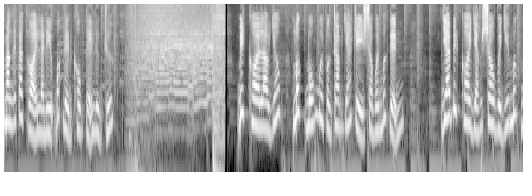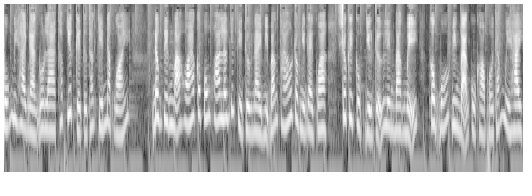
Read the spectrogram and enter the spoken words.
mà người ta gọi là điều bất định không thể lường trước. Bitcoin lao dốc, mất 40% giá trị so với mức đỉnh. Giá Bitcoin giảm sâu về dưới mức 42.000 đô la thấp nhất kể từ tháng 9 năm ngoái. Đồng tiền mã hóa có vốn hóa lớn nhất thị trường này bị bán tháo trong những ngày qua sau khi Cục Dự trữ Liên bang Mỹ công bố biên bản cuộc họp hồi tháng 12,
